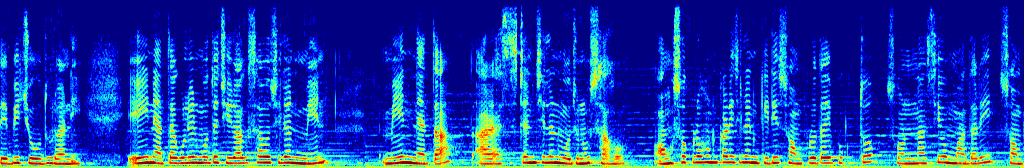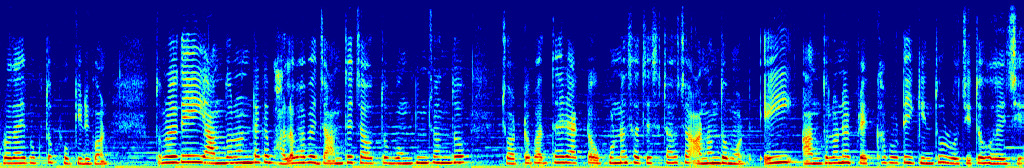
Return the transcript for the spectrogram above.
দেবী চৌধুরানী। এই নেতাগুলির মধ্যে চিরাগ শাহ ছিলেন মেন মেন নেতা আর অ্যাসিস্ট্যান্ট ছিলেন মজনু শাহ। অংশগ্রহণকারী ছিলেন গিরি সম্প্রদায়ভুক্ত সন্ন্যাসী ও মাদারি সম্প্রদায়ভুক্ত ফকিরগণ। তোমরা যদি এই আন্দোলনটাকে ভালোভাবে জানতে চাও, তো বঙ্কিমচন্দ্র চট্টোপাধ্যায়ের একটা উপন্যাস আছে, সেটা হচ্ছে আনন্দমঠ। এই আন্দোলনের প্রেক্ষাপটেই কিন্তু রচিত হয়েছে।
